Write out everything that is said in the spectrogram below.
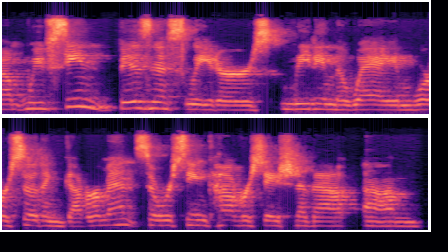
Um, we've seen business leaders leading the way more so than government. So we're seeing conversation about um,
